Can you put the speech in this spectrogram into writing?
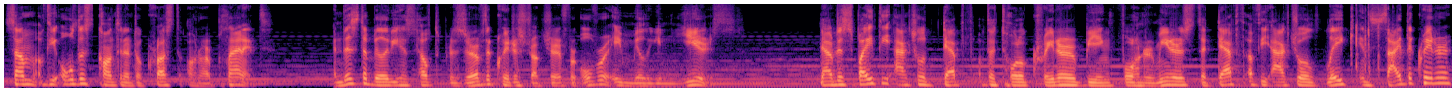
some of the oldest continental crust on our planet. And this stability has helped preserve the crater structure for over a million years. Now, despite the actual depth of the total crater being 400 meters, the depth of the actual lake inside the crater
